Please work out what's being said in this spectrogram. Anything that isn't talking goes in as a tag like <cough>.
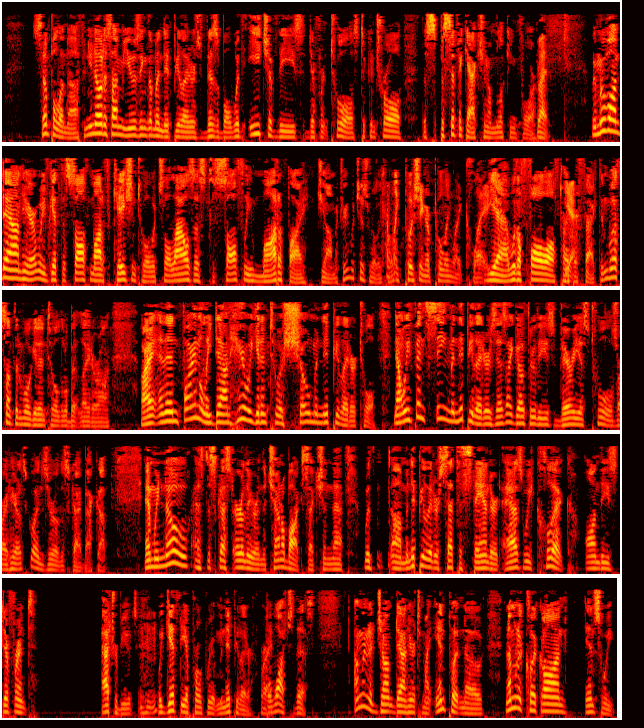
Simple enough. And you notice I'm using the manipulators visible with each of these different tools to control the specific action I'm looking for. Right. We move on down here. We get the soft modification tool, which allows us to softly modify geometry, which is really Kind cool. of like pushing or pulling like clay. yeah, with a fall off type Yeah. effect, and that's something we'll get into a little bit later on. All right, and then finally down here we get into a show manipulator tool. Now we've been seeing manipulators as I go through these various tools right here. Let's go ahead and zero this guy back up. And we know, as discussed earlier in the channel box section, that with uh, manipulators set to standard, as we click on these different attributes, Mhm. we get the appropriate manipulator. But watch this. I'm going to jump down here to my input node, and I'm going to click on End Sweep.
